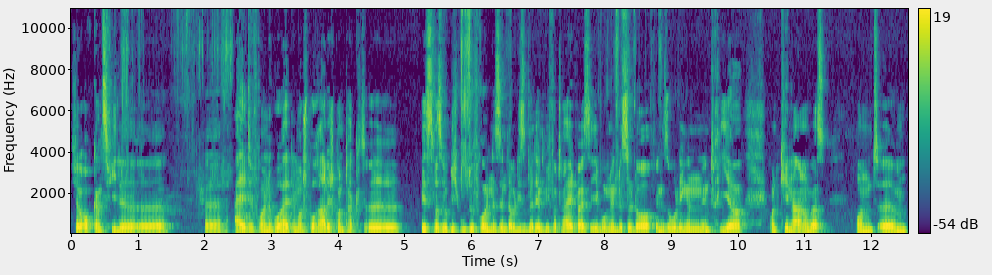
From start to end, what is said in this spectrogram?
ich habe auch ganz viele äh, äh, alte Freunde, wo halt immer sporadisch Kontakt äh, ist, was wirklich gute Freunde sind, aber die sind halt irgendwie verteilt, weißt du, die wohnen in Düsseldorf, in Solingen, in Trier und keine Ahnung was. Und ähm,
